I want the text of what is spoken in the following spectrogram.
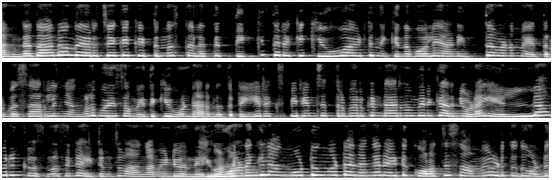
അന്നദാനവും നേർച്ചയൊക്കെ കിട്ടുന്ന സ്ഥലത്ത് തിക്കി തിരക്കി ക്യൂ ആയിട്ട് നിൽക്കുന്ന പോലെയാണ് ഇത്തവണ മേത്ര ബസാറിൽ ഞങ്ങൾ പോയ സമയത്ത് ക്യൂ ഉണ്ടായിരുന്നത്. ഈ ഒരു എക്സ്പീരിയൻസ് എത്ര പേർക്ക് ഉണ്ടായിരുന്നു എന്ന് എനിക്ക് അറിഞ്ഞൂടാ എല്ലാവരും ക്രിസ്മസിന്റെ ഐറ്റംസ് വാങ്ങാൻ വേണ്ടി വന്നേ ക്യൂ ആണെങ്കിൽ അങ്ങോട്ടും ഇങ്ങോട്ടും അനങ്ങാനായിട്ട് കുറച്ച് സമയം എടുത്തതുകൊണ്ട്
